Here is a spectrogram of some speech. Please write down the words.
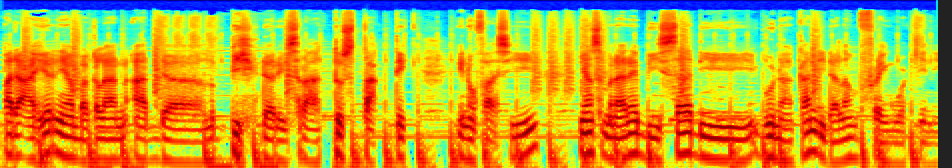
pada akhirnya bakalan ada lebih dari 100 taktik inovasi yang sebenarnya bisa digunakan di dalam framework ini.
